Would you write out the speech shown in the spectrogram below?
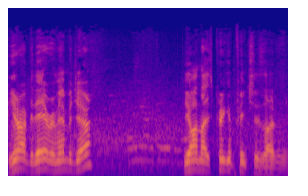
You're over there, remember, Gerald? Behind those cricket pictures over there.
